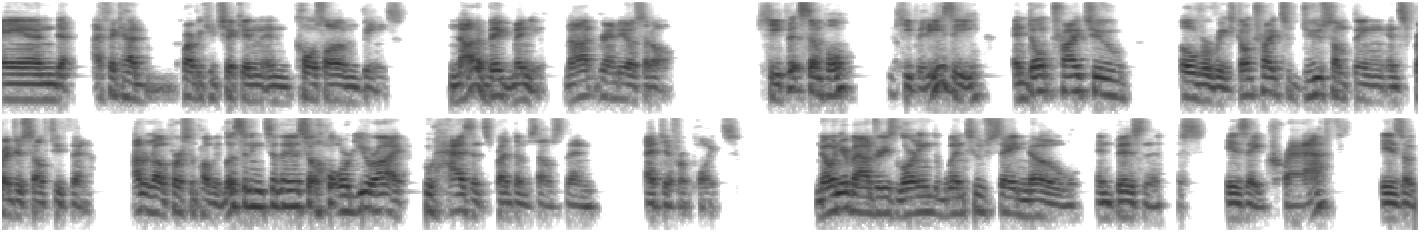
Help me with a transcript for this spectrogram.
and I think I had barbecue chicken and coleslaw and beans. Not a big menu, not grandiose at all. Keep it simple, keep it easy, and don't try to overreach. Don't try to do something and spread yourself too thin. I don't know a person probably listening to this or you or I who hasn't spread themselves thin at different points. Knowing your boundaries, learning when to say no in business is a craft, is a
